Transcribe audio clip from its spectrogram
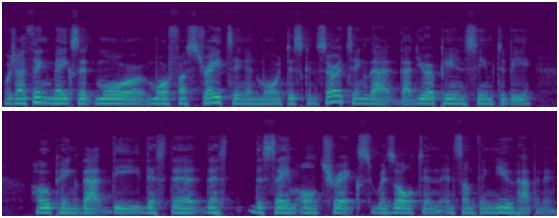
which I think makes it more more frustrating and more disconcerting that that Europeans seem to be hoping that the this the the, the same old tricks result in, in something new happening.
